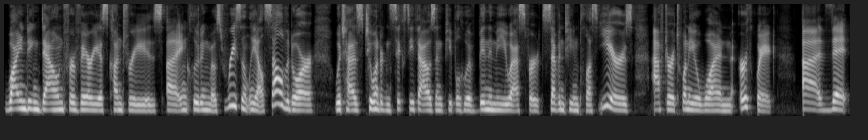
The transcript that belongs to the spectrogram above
winding down for various countries, uh, including most recently El Salvador, which has 260,000 people who have been in the US for 17 plus years after a 2001 earthquake. Uh, that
